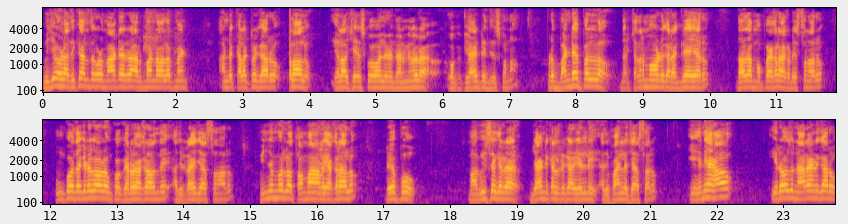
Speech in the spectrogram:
విజయవాడ అధికారులతో కూడా మాట్లాడారు అర్బన్ డెవలప్మెంట్ అండ్ కలెక్టర్ గారు పొలాలు ఎలా చేసుకోవాలి అనే దాని మీద కూడా ఒక క్లారిటీ తీసుకున్నాం. ఇప్పుడు బండేపల్లిలో దాని చంద్రమోహన్ రెడ్డి గారు అగ్రి అయ్యారు దాదాపు ముప్పై ఎకరాలు అక్కడ ఇస్తున్నారు. ఇంకో దగ్గర కూడా ఇంకొక ఇరవై ఎకరాలు ఉంది అది ట్రై చేస్తున్నారు. వింజమూరులో తొంభై నాలుగు ఎకరాలు రేపు మా వీసీ గారు జాయింట్ కలెక్టర్ గారు వెళ్ళి అది ఫైనల్ చేస్తారు. ఈ ఎనీహావ్ ఈరోజు నారాయణ గారు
